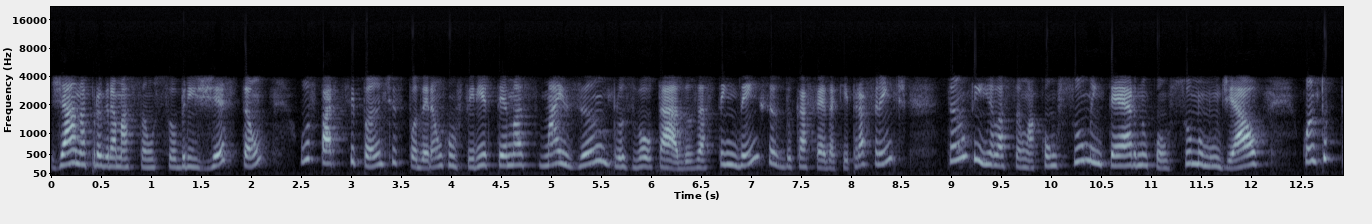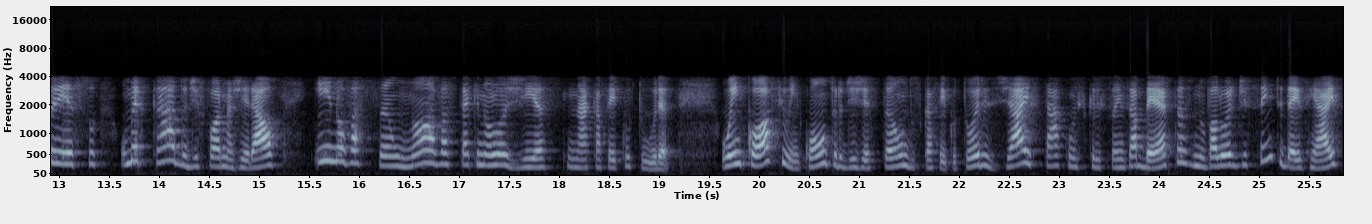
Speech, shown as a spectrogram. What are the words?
Já na programação sobre gestão, os participantes poderão conferir temas mais amplos voltados às tendências do café daqui para frente, tanto em relação a consumo interno, consumo mundial, quanto preço, o mercado de forma geral e inovação, novas tecnologias na cafeicultura. O ENCOF, o Encontro de Gestão dos Cafeicultores, já está com inscrições abertas no valor de 110 reais,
